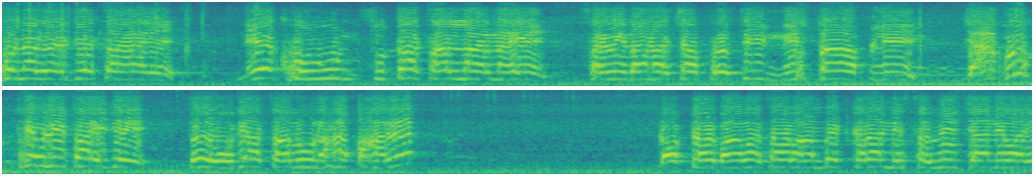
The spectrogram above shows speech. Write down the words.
होणं गरजेचं आहे. नेक होऊन सुद्धा चालणार नाही. संविधानाच्या प्रति निष्ठा आपली जागरूक ठेवली पाहिजे. तर उद्या चालून हा भारत डॉक्टर बाबासाहेब आंबेडकरांनी सव्वीस जानेवारी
